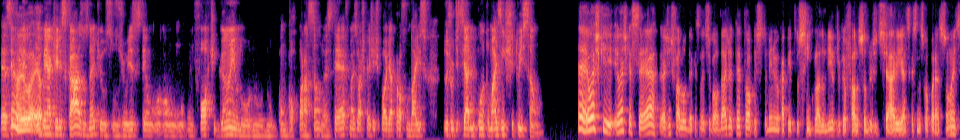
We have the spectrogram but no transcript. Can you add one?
É, você Não, eu, eu... também aqueles casos né, que os, os juízes têm um, um, um forte ganho no, no, no, como corporação no STF, mas eu acho que a gente pode aprofundar isso do judiciário enquanto mais instituição. É, eu acho que eu acho que é certo. A gente falou da questão da desigualdade, eu até toco isso também no meu capítulo 5 lá do livro, que eu falo sobre o judiciário e as questões das corporações.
